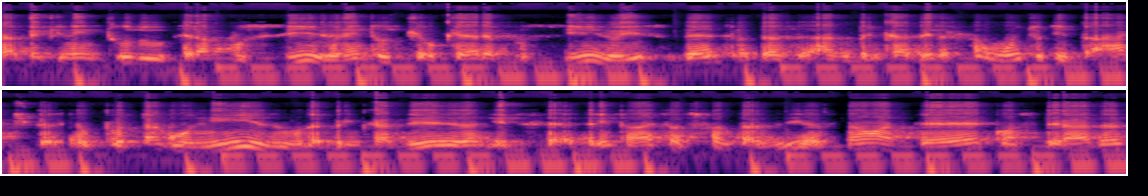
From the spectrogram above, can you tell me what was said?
saber que nem tudo será possível, nem tudo que eu quero é possível. Isso dentro das brincadeiras são muito didáticas. É o protagonismo da brincadeira, etc. Então essas fantasias são até consideradas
